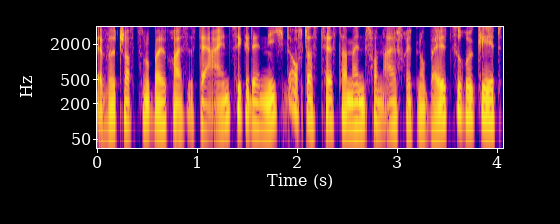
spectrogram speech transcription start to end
Der Wirtschaftsnobelpreis ist der einzige, der nicht auf das Testament von Alfred Nobel zurückgeht.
